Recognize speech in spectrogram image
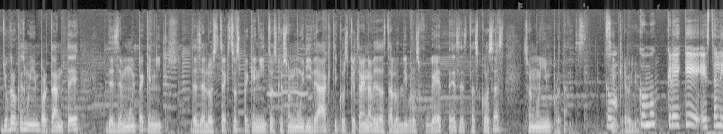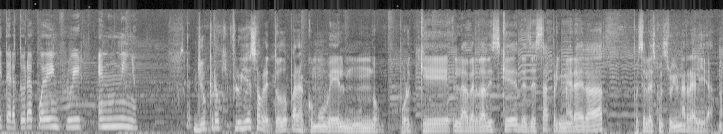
Yo creo que es muy importante desde muy pequeñitos, desde los textos pequeñitos que son muy didácticos, que traen a veces hasta los libros juguetes, estas cosas, son muy importantes. Sí, creo yo. ¿Cómo cree que esta literatura puede influir en un niño? Yo creo que influye sobre todo para cómo ve el mundo, porque la verdad es que desde esa primera edad pues se les construye una realidad, ¿no?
